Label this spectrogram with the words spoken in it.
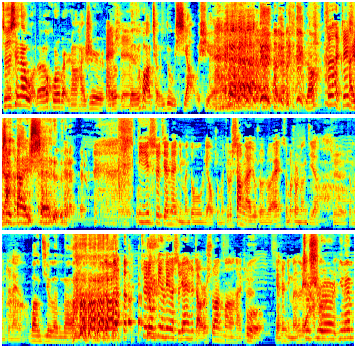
就是现在我的户口本上还是单身。文文化程度小学，然后说的很真还实啊。是单身。第一次见面你们都聊什么？就是上来就说说，哎，什么时候能接，是什么之类的吗？忘记了呢，最终定这个时间是找人算吗？还是不，也是你们俩？就是因为、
